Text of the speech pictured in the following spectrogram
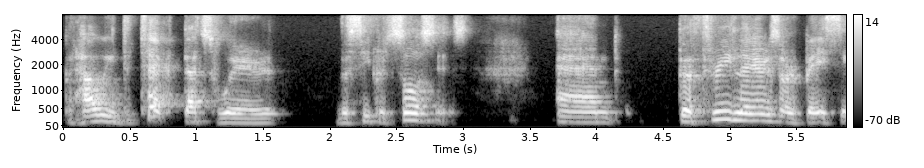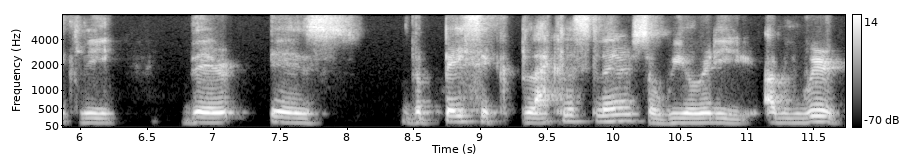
But how we detect, that's where the secret sauce is. And the three layers are basically there is the basic blacklist layer. So we already, I mean, we're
